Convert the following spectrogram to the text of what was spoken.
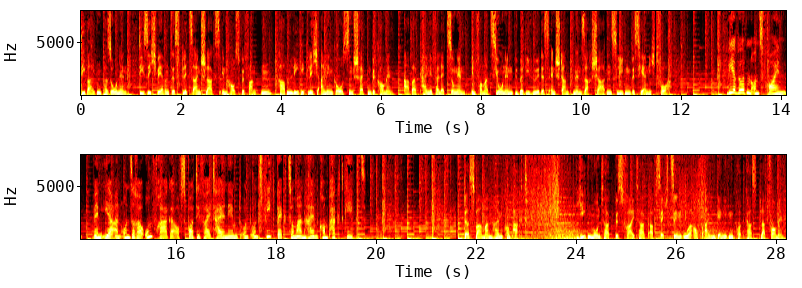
Die beiden Personen, die sich während des Blitzeinschlags im Haus befanden, haben lediglich einen großen Schrecken bekommen, aber keine Verletzungen. Informationen über die Höhe des entstandenen Sachschadens liegen bisher nicht vor. Wir würden uns freuen, wenn ihr an unserer Umfrage auf Spotify teilnehmt und uns Feedback zu Mannheim Kompakt gebt. Das war Mannheim Kompakt. Jeden Montag bis Freitag ab 16 Uhr auf allen gängigen Podcast-Plattformen.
